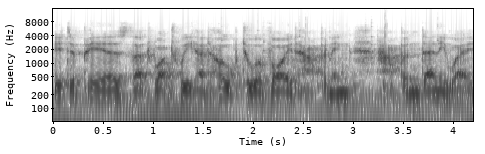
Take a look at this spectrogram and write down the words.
It appears that what we had hoped to avoid happening happened anyway.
